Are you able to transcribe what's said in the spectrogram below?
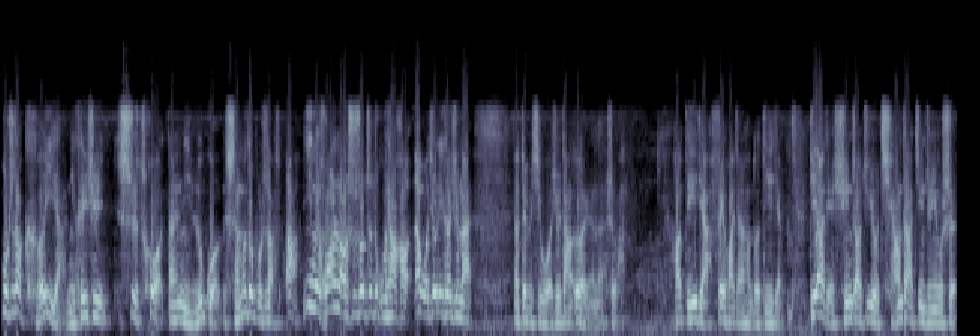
不知道可以啊，你可以去试错。但是你如果什么都不知道啊，因为黄老师说这只股票好，那我就立刻去买。那对不起，我就当恶人了，是吧？好，第一点啊，废话讲了很多。第一点，第二点，寻找具有强大竞争优势。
